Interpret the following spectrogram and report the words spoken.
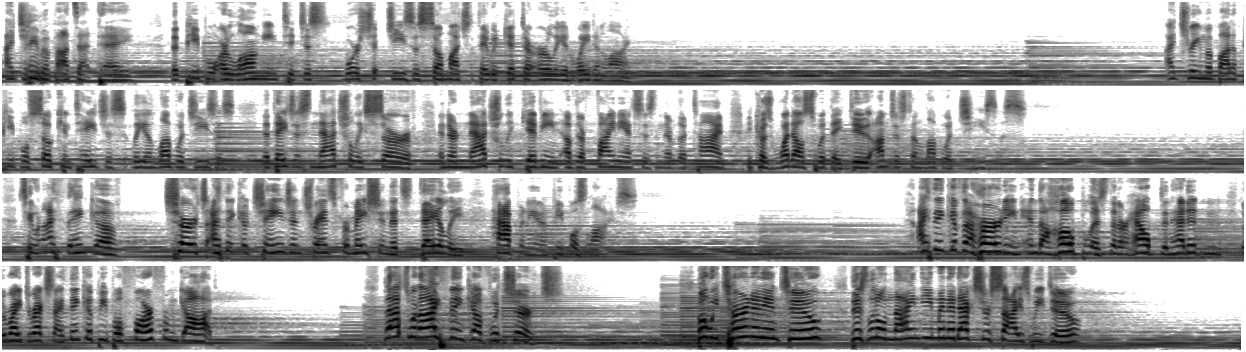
I dream about that day that people are longing to just worship Jesus so much that they would get there early and wait in line. I dream about a people so contagiously in love with Jesus that they just naturally serve and they're naturally giving of their finances and of their time because what else would they do? I'm just in love with Jesus. See, when I think of church, I think of change and transformation that's daily happening in people's lives. I think of the hurting and the hopeless that are helped and headed in the right direction. I think of people far from God that's what I think of with church. But we turn it into this little 90 minute exercise we do.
